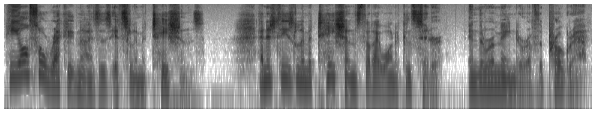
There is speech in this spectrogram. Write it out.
he also recognizes its limitations. And it's these limitations that I want to consider in the remainder of the program.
